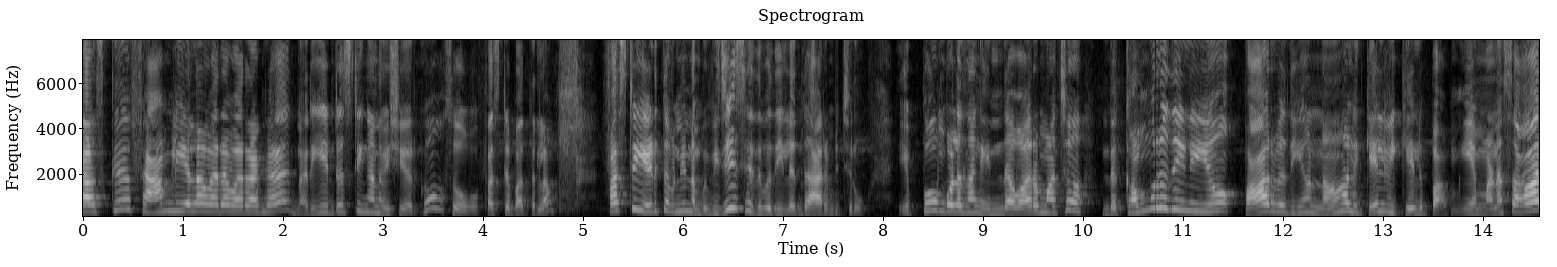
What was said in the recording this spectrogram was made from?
டாஸ்க்கு ஃபேமிலியெல்லாம் வர வராங்க நிறைய இன்ட்ரெஸ்டிங்கான விஷயம் இருக்கும். ஸோ ஃபஸ்ட்டு பார்த்துடலாம். ஃபஸ்ட்டு எடுத்தவொடனே நம்ம விஜய் சேதுபதியிலேருந்து ஆரம்பிச்சிரும். எப்பவும் போல தாங்க இந்த வாரமாச்சும் இந்த கம்ருதினியும் பார்வதியும் நாலு கேள்வி கேளுப்பா. என் மனசார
